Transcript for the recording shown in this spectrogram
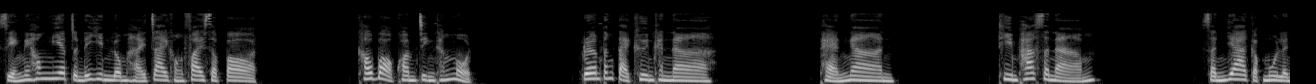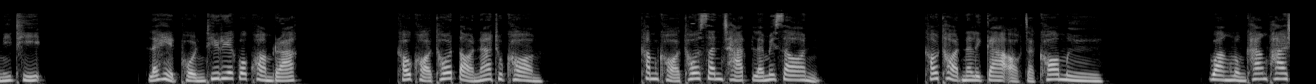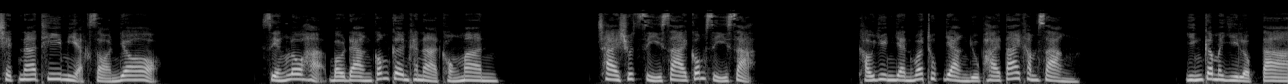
เสียงในห้องเงียบจนได้ยินลมหายใจของไฟสปอร์ต เขาบอกความจริงทั้งหมด เริ่มตั้งแต่คืนคนา แผนงาน ทีมภาคสนาม สัญญากับมูลนิธิ และเหตุผลที่เรียกว่าความรัก เขาขอโทษต่อหน้าทุกคน คำขอโทษสั้นชัดและไม่ซ่อน เขาถอดนาฬิกาออกจากข้อมือ วางลงข้างผ้าเช็ดหน้าที่มีอักษรย่อ เสียงโลหะเบาดังก้องเกินขนาดของมัน ชายชุดสีทรายก้มศีรษะ เขายืนยันว่าทุกอย่างอยู่ภายใต้คำสั่ง หญิงกำมะยีหลบตา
